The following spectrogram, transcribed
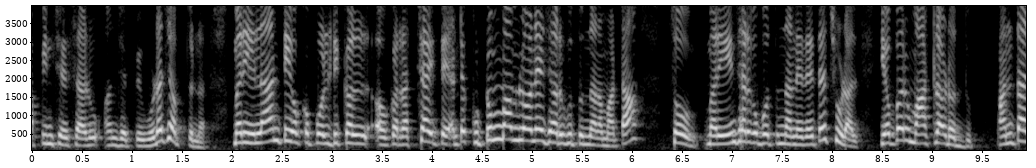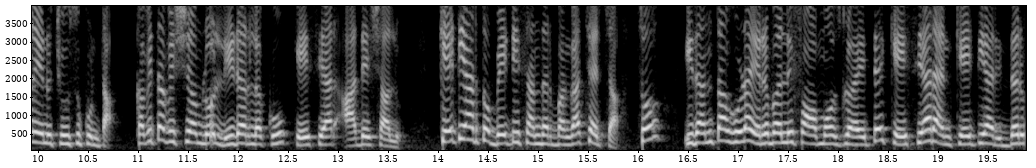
ఆపించేశాడు అని చెప్పి కూడా చెప్తున్నారు. మరి ఇలాంటి ఒక పొలిటికల్ ఒక రచ్చ అయితే అంటే కుటుంబంలోనే జరుగుతుందనమాట సో మరి ఏం జరగబోతుంది అనేది అయితే చూడాలి. ఎవ్వరు మాట్లాడొద్దు. అంతా నేను చూసుకుంటా. కవిత విషయంలో లీడర్లకు కేసీఆర్ ఆదేశాలు. కేటీఆర్తో భేటీ సందర్భంగా చర్చ. సో ఇదంతా కూడా ఎర్రబల్లి ఫామ్ హౌస్లో అయితే కేసీఆర్ అండ్ కేటీఆర్ ఇద్దరు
